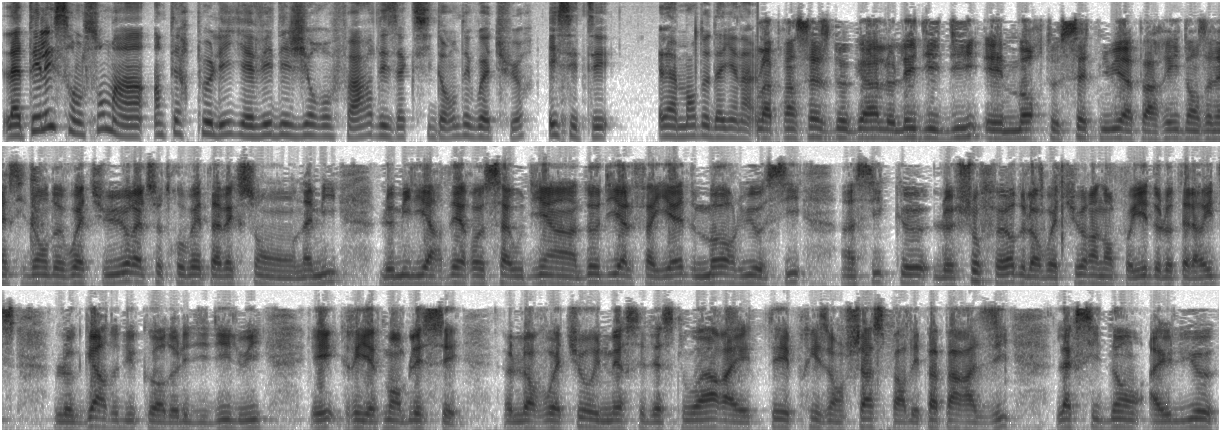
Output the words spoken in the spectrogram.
la télé sans le son m'a interpellé. Il y avait des gyrophares, des accidents, des voitures. Et c'était la princesse de Galles, Lady Di, est morte cette nuit à Paris dans un accident de voiture. Elle se trouvait avec son ami, le milliardaire saoudien Dodi Al-Fayed, mort lui aussi, ainsi que le chauffeur de leur voiture, un employé de l'hôtel Ritz. Le garde du corps de Lady Di, lui, est grièvement blessé leur voiture, une Mercedes noire, a été prise en chasse par des paparazzis. L'accident a eu lieu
